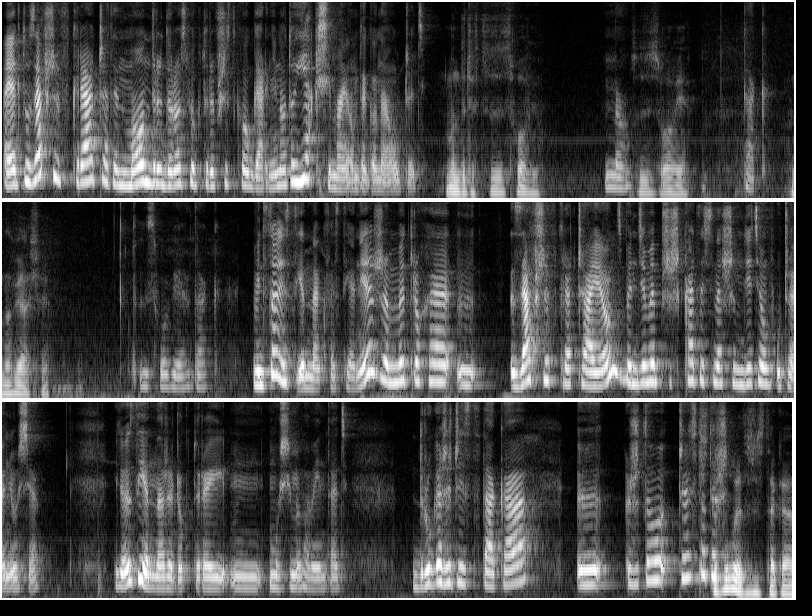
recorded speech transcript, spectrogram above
A jak tu zawsze wkracza ten mądry dorosły, który wszystko ogarnie, no to jak się mają tego nauczyć? Mądry w cudzysłowie. No, W cudzysłowie. tak. W nawiasie. W cudzysłowie, tak. Więc to jest jedna kwestia, nie? Że my trochę y, zawsze wkraczając będziemy przeszkadzać naszym dzieciom w uczeniu się. I to jest jedna rzecz, o której mm, musimy pamiętać. Druga rzecz jest taka, y, że to często To też w ogóle też jest taka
